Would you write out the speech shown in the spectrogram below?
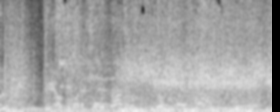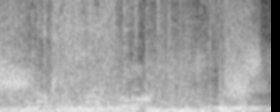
You want to play rough? We'll play rough. rough. rough.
